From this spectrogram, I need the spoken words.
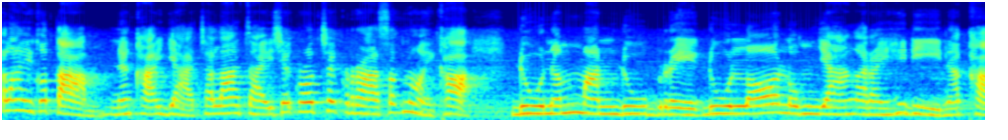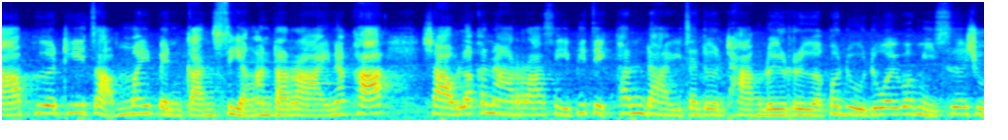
ใกล้ก็ตามนะคะ อย่าชะล่าใจเช็ครถเช็คราสักหน่อยค่ะ ดูน้ำมันดูเบรก ดูล้อลมยางอะไรให้ดีนะคะ เพื่อที่จะไม่เป็นการเสี่ยงอันตรายนะคะ ชาวลัคนาราศีพิจิกท่านใดจะเดินทางโดยเรือก็ดูด้วยว่ามีเสื้อชู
